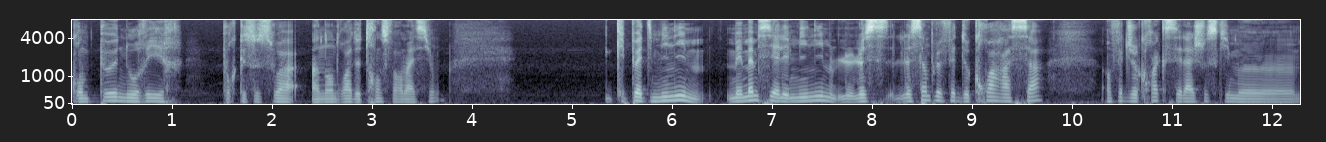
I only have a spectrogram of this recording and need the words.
qu'on peut nourrir pour que ce soit un endroit de transformation, qui peut être minime, mais même si elle est minime, le, simple fait de croire à ça, en fait, je crois que c'est la chose qui me,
